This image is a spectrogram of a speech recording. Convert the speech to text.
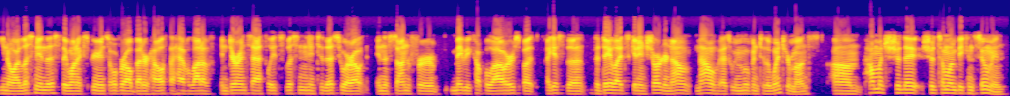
you know, are listening to this, they want to experience overall better health? I have a lot of endurance athletes listening to this who are out in the sun for maybe a couple hours, but I guess the the daylight's getting shorter now now as we move into the winter months. Um, how much should they should someone be consuming?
